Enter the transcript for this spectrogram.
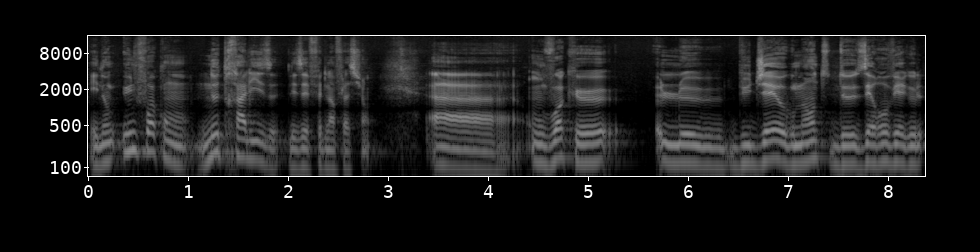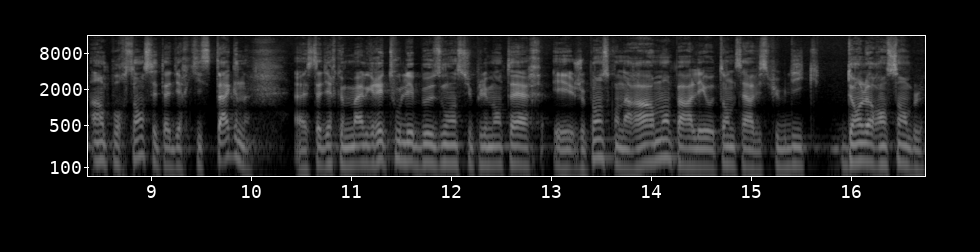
Et donc, une fois qu'on neutralise les effets de l'inflation, on voit que le budget augmente de 0,1%, c'est-à-dire qu'il stagne. Euh, c'est-à-dire que malgré tous les besoins supplémentaires, et je pense qu'on a rarement parlé autant de services publics dans leur ensemble,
